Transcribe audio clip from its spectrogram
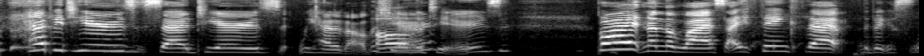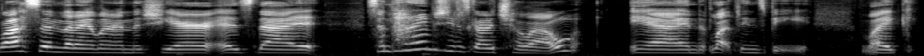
happy tears, sad tears, we had it all this All year. the tears. But nonetheless, I think that the biggest lesson that I learned this year is that sometimes you just gotta chill out and let things be. Like,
